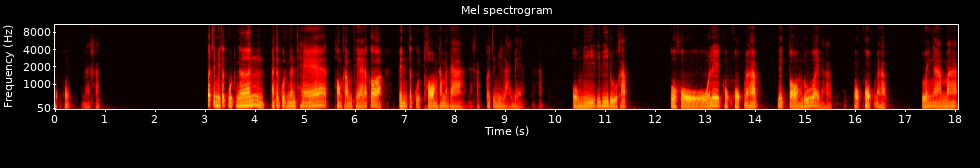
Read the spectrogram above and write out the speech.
หกหกนะครับ ก็จะมีตะกรุดเงินอะตะกรุดเงินแท้ทองคำแท้แล้วก็เป็นตะกรุดทองธรรมดานะครับ ก็จะมีหลายแบบนะครับ องค์นี้พี่ๆดูครับ โอ้โหเลขหกหกนะครับ เลขตองด้วยนะครับหกหกนะครับ สวยงามมาก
